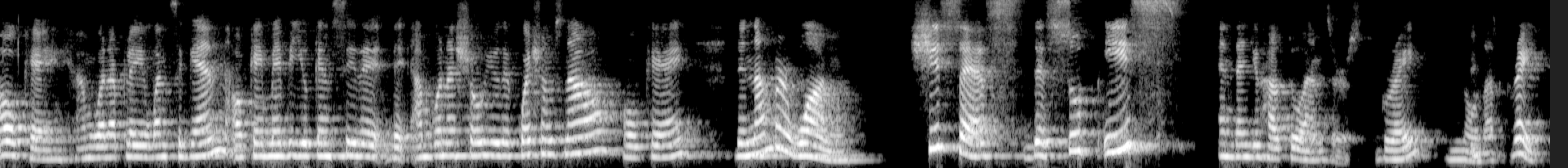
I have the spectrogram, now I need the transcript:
Okay, I'm gonna play it once again. Okay, maybe you can see the, the, I'm gonna show you the questions now. Okay, the number one, she says the soup is, and then you have two answers. Great, no, mm. not great.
